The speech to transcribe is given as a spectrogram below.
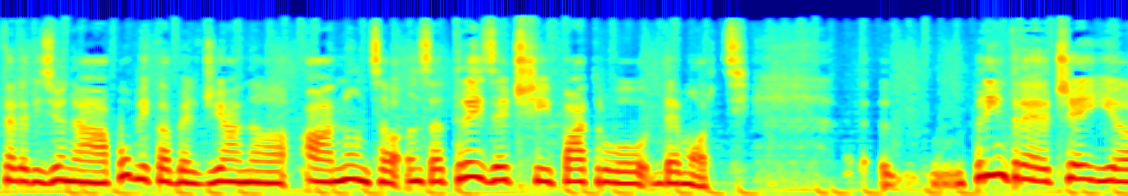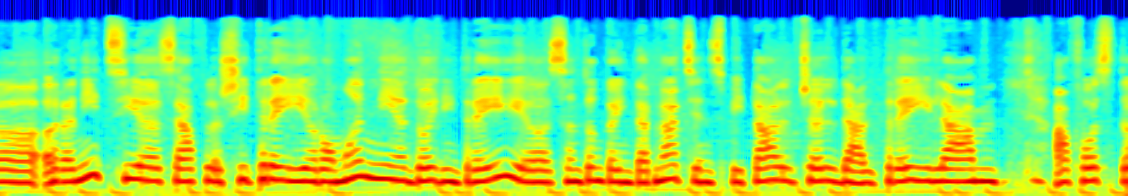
televiziunea publică belgiană anunță însă 34 de morți. Printre cei uh, răniți uh, se află și trei români, doi dintre ei uh, sunt încă internați în spital, cel de-al treilea a fost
